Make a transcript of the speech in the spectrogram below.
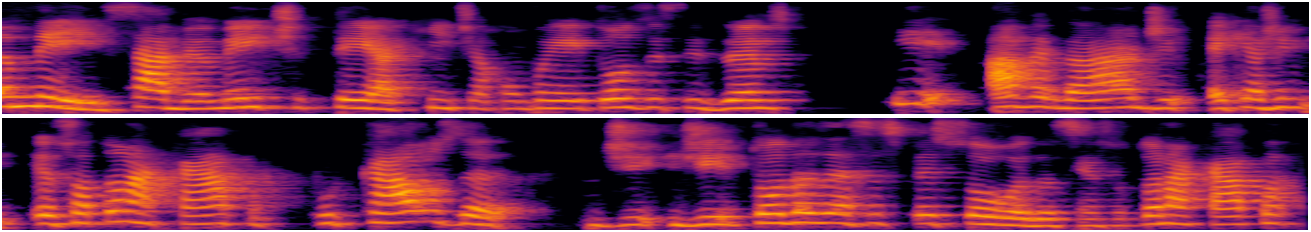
amei, sabe? Amei te ter aqui, te acompanhei todos esses anos. E a verdade é que a gente, eu só tô na capa por causa de, de todas essas pessoas, assim, eu só tô na capa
